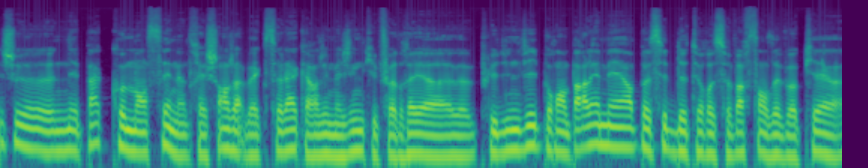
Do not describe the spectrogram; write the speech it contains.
je n'ai pas commencé notre échange avec cela car j'imagine qu'il faudrait plus d'une vie pour en parler, mais impossible de te recevoir sans évoquer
